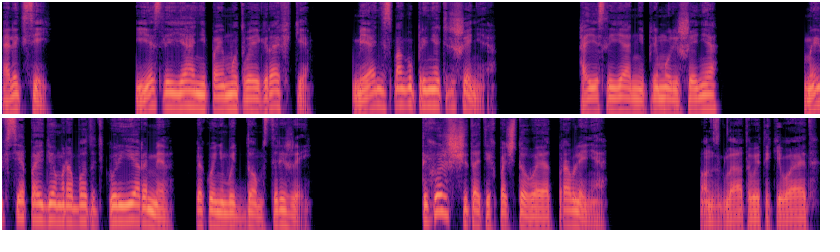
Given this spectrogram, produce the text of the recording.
«Алексей, если я не пойму твои графики, я не смогу принять решение. А если я не приму решение, мы все пойдем работать курьерами в какой-нибудь дом стрижей. Ты хочешь считать их почтовое отправление?» Он сглатывает и кивает,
